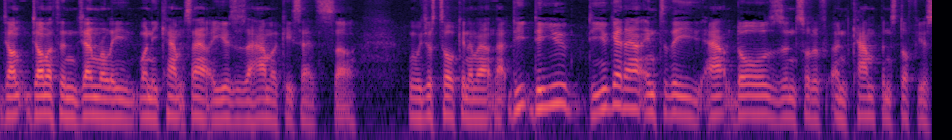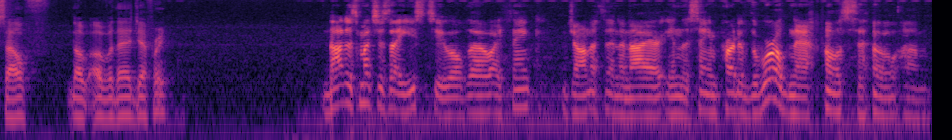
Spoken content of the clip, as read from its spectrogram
John, Jonathan generally, when he camps out, he uses a hammock. He says so. We were just talking about that. Do, do you do you get out into the outdoors and sort of and camp and stuff yourself over there, Jeffrey? Not as much as I used to, although I think Jonathan and I are in the same part of the world now. So um,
